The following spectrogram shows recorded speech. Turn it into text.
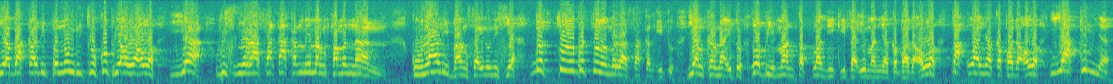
dia bakal dipenuhi, dicukupi oleh Allah. Ya, wis ngerasakan memang samenan. Kulali bangsa Indonesia betul-betul merasakan itu. Yang karena itu lebih mantap lagi kita imannya kepada Allah, takwanya kepada Allah, yakinnya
